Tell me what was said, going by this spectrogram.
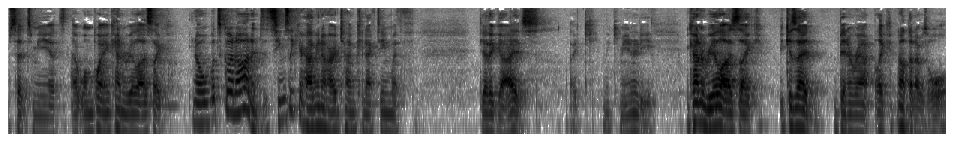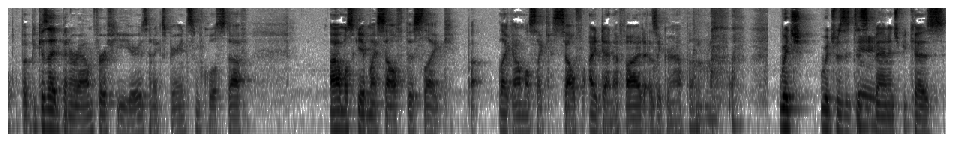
said to me at at one point I kind of realized like, you know, what's going on? It, it seems like you're having a hard time connecting with the other guys like in the community. I kind of realized like because I'd been around like not that I was old, but because I'd been around for a few years and experienced some cool stuff, I almost gave myself this like uh, like almost like self-identified as a grandpa. which which was a disadvantage because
